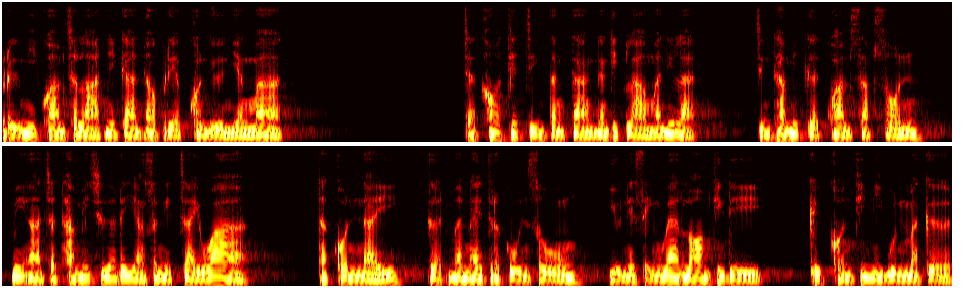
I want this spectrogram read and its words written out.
หรือมีความฉลาดในการเอาเปรียบคนอื่นอย่างมาก จากข้อเท็จจริงต่าง ๆ ดังที่กล่าวมานี่แหละ จึงทำให้เกิดความสับสน ไม่อาจจะทำให้เชื่อได้อย่างสนิทใจว่า ถ้าคนไหนเกิดมาในตระกูลสูง อยู่ในสิ่งแวดล้อมที่ดี คือคนที่มีบุญมาเกิด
